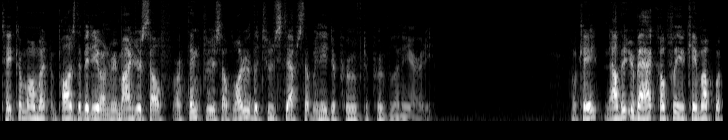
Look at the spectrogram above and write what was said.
take a moment and pause the video and remind yourself or think for yourself, what are the two steps that we need to prove to prove linearity? Okay, now that you're back, hopefully you came up with,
